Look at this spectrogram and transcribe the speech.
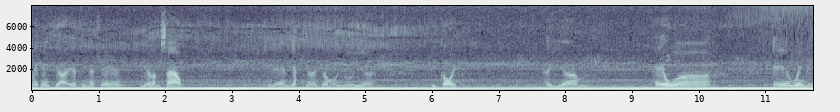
mấy tháng trời thì nó sẽ ra làm sao. Thì để em dắt coi. Thì uh, theo uh, cái quan điểm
